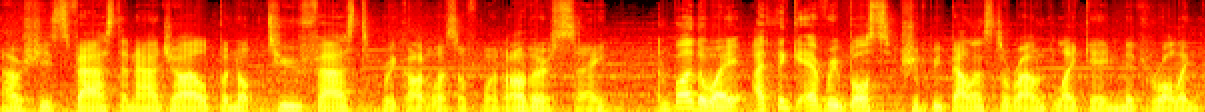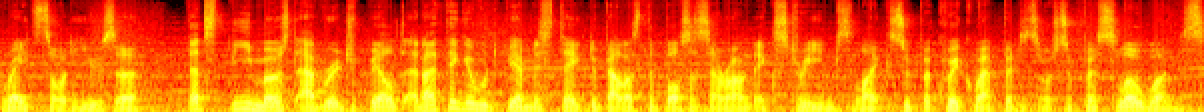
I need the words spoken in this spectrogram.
how she's fast and agile, but not too fast, regardless of what others say. And by the way, I think every boss should be balanced around like a mid-rolling greatsword user. That's the most average build, and I think it would be a mistake to balance the bosses around extremes, like super quick weapons or super slow ones.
